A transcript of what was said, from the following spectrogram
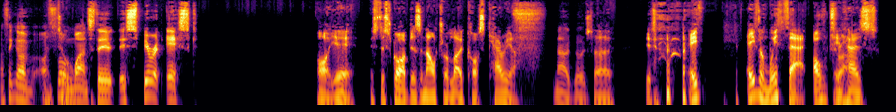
I think I've, I've flown once. They're, they're Spirit esque. Oh, yeah. It's described as an ultra low cost carrier. No good. So Yeah. ev- even with that, Ultra. it has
